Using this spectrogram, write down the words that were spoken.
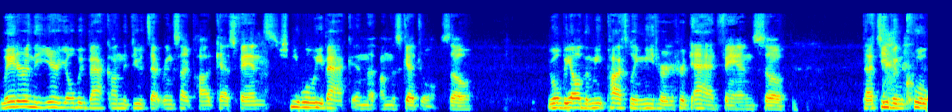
later in the year. You'll be back on the Dudes at Ringside podcast, fans. She will be back in the on the schedule, so you'll be able to meet possibly meet her her dad, fans. So that's even cooler.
